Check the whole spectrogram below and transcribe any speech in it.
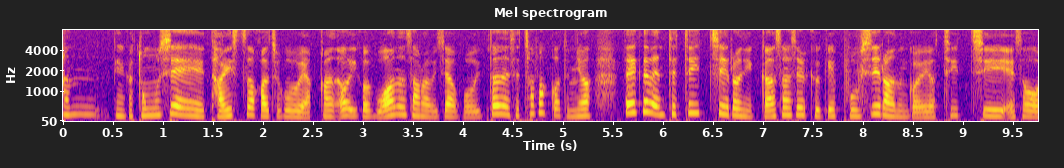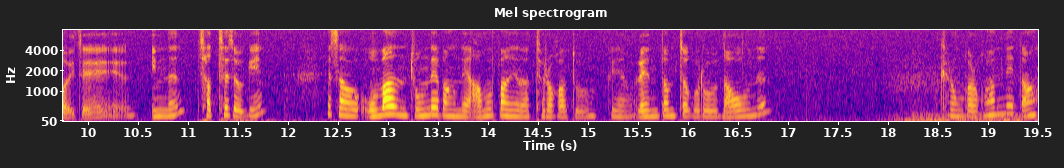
한 그러니까 동시에 다 있어가지고 약간 어 이거 뭐 하는 사람이지 하고 인터넷에 쳐봤거든요. 배그멘트 트위치 이러니까 사실 그게 보시라는 거예요. 트위치에서 이제 있는 자체적인 그래서 5만 동네방네 아무 방에나 들어가도 그냥 랜덤적으로 나오는 그런 거라고 합니다.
